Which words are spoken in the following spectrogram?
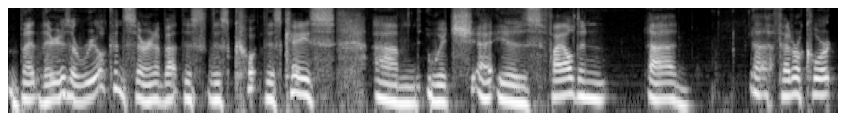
but there is a real concern about this this this case, um, which uh, is filed in uh, uh, federal court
